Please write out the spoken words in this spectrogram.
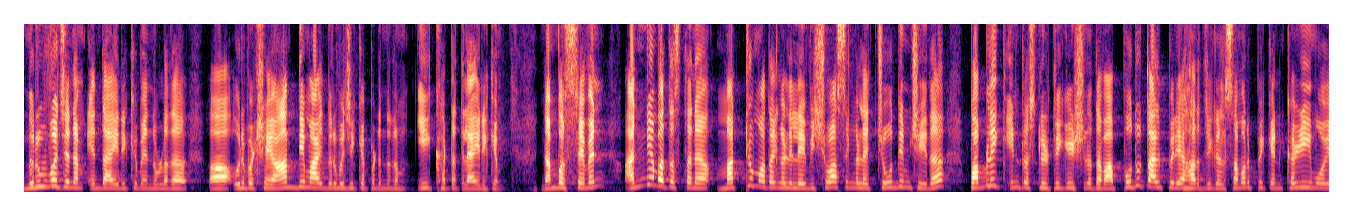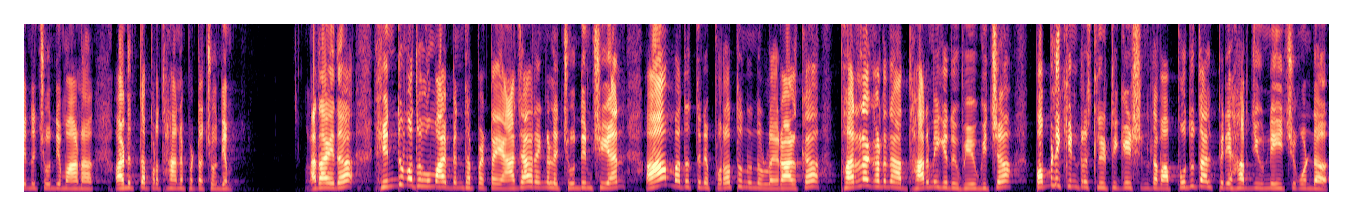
നിർവചനം എന്തായിരിക്കും എന്നുള്ളത് ഒരുപക്ഷെ ആദ്യമായി നിർവചിക്കപ്പെടുന്നതും ഈ ഘട്ടത്തിലായിരിക്കും. നമ്പർ സെവൻ അന്യമതസ്ഥന് മറ്റു മതങ്ങളിലെ വിശ്വാസങ്ങളെ ചോദ്യം ചെയ്ത് പബ്ലിക് ഇൻട്രസ്റ്റ് ലിറ്റിഗേഷൻ അഥവാ പൊതു താൽപ്പര്യ ഹർജികൾ സമർപ്പിക്കാൻ കഴിയുമോ എന്ന ചോദ്യമാണ് അടുത്ത പ്രധാനപ്പെട്ട ചോദ്യം. അതായത് ഹിന്ദുമതവുമായി ബന്ധപ്പെട്ട ആചാരങ്ങളെ ചോദ്യം ചെയ്യാൻ ആ മതത്തിന് പുറത്തു നിന്നുള്ള ഒരാൾക്ക് ഭരണഘടനാ ധാർമ്മികത ഉപയോഗിച്ച് പബ്ലിക് ഇൻട്രസ്റ്റ് ലിറ്റിഗേഷൻ അഥവാ പൊതു താൽപ്പര്യ ഹർജി ഉന്നയിച്ചുകൊണ്ട്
